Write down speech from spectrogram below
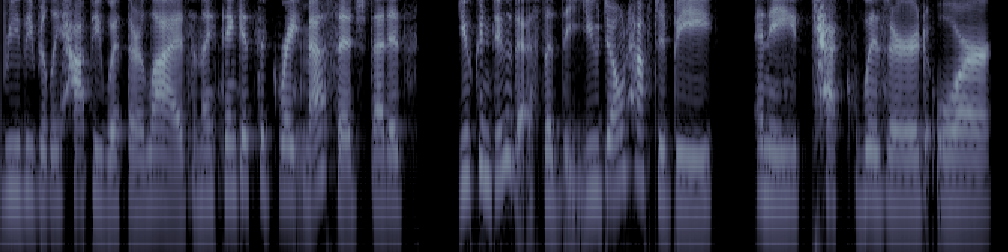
really really happy with their lives and i think it's a great message that it's you can do this that you don't have to be any tech wizard or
